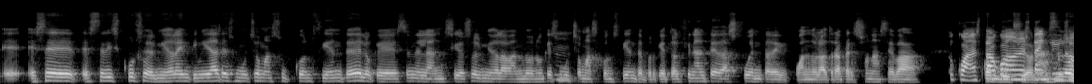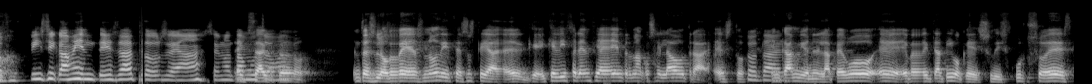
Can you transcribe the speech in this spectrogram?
e, ese, ese, discurso del miedo a la intimidad es mucho más subconsciente de lo que es en el ansioso el miedo al abandono, que es mm. mucho más consciente, porque tú al final te das cuenta de que cuando la otra persona se va. Cuando está, cuando está incluso físicamente, exacto, o sea, se nota mucho más. Entonces lo ves, ¿no? Dices, hostia, eh, ¿qué, diferencia hay entre una cosa y la otra? Esto. En cambio, en el apego eh, evitativo, que su discurso es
